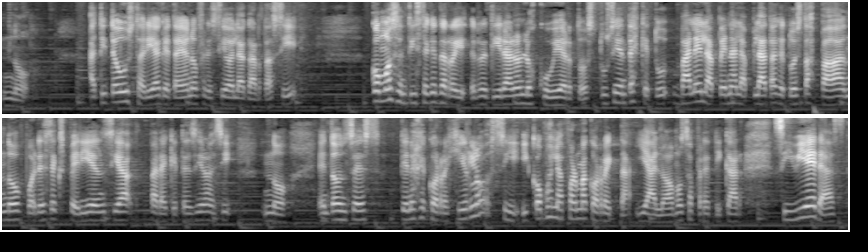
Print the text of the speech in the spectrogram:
No. ¿A ti te gustaría que te hayan ofrecido la carta así? ¿Cómo sentiste que te re- retiraron los cubiertos? ¿Tú sientes que tú, vale la pena la plata que tú estás pagando por esa experiencia para que te hicieran así? No. Entonces, ¿tienes que corregirlo? Sí. ¿Y cómo es la forma correcta? Ya, lo vamos a practicar. Si vieras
